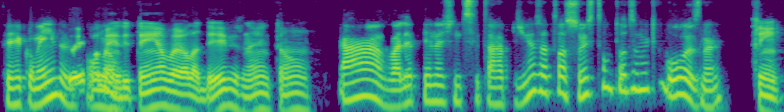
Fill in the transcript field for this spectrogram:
Você recomenda? Eu recomendo. E tem a Viola Davis, né? Então, Ah, vale a pena a gente citar rapidinho. As atuações estão todas muito boas, né? Sim.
